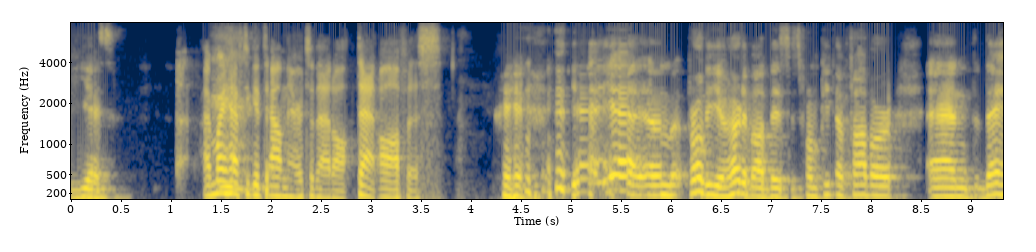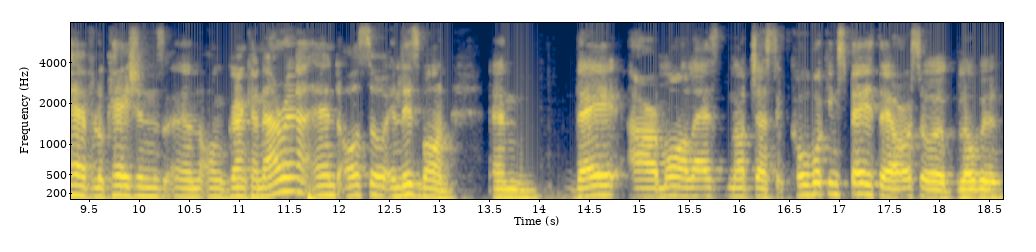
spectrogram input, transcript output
yes. I might have to get down there to that o- that office. yeah, yeah. Um, probably you heard about this. It's from Peter Fabor, and they have locations in, on Gran Canaria and also in Lisbon. And they are more or less not just a co-working space; they are also a global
